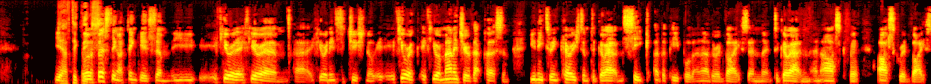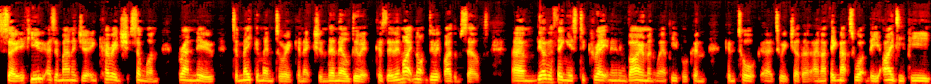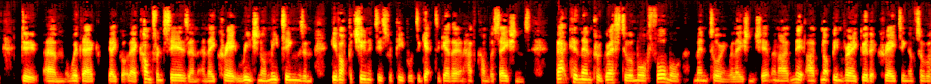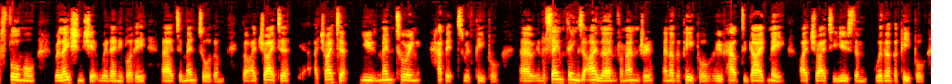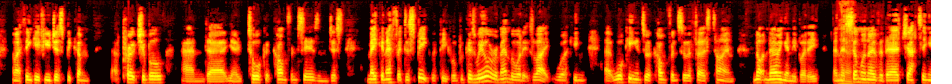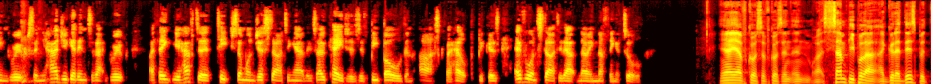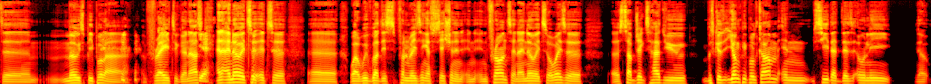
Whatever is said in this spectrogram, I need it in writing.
yeah. Well, the first thing I think is um, you, if you're if you're um, uh, if you're an institutional if you're a, if you're a manager of that person, you need to encourage them to go out and seek other people and other advice, and to go out and, and ask for ask for advice. So if you as a manager encourage someone brand new to make a mentoring connection, then they'll do it because they, they might not do it by themselves. Um, the other thing is to create an environment where people can can talk uh, to each other, and I think that's what the IDPE do um, with their they've got their conferences and, and they create regional meetings and give opportunities for people to get together and have conversations. That can then progress to a more formal mentoring relationship. And I admit I've not been very good at creating a sort of a formal relationship with anybody uh, to mentor them, but I try to I try to use mentoring habits with people uh, the same things that I learned from Andrew and other people who've helped to guide me, I try to use them with other people. And I think if you just become approachable and uh, you know talk at conferences and just make an effort to speak with people because we all remember what it's like working uh, walking into a conference for the first time not knowing anybody and there's yeah. someone over there chatting in groups and how do you get into that group I think you have to teach someone just starting out it's okay to just be bold and ask for help because everyone started out knowing nothing at all yeah, yeah, of course, of course. And, and some people are, are, good at this, but uh, most people are afraid to go and ask. Yeah. And I know it's a, it's a, uh, well, we've got this fundraising association in, in, in France, and I know it's always a, a, subject. How do you, because young people come and see that there's only, you know,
